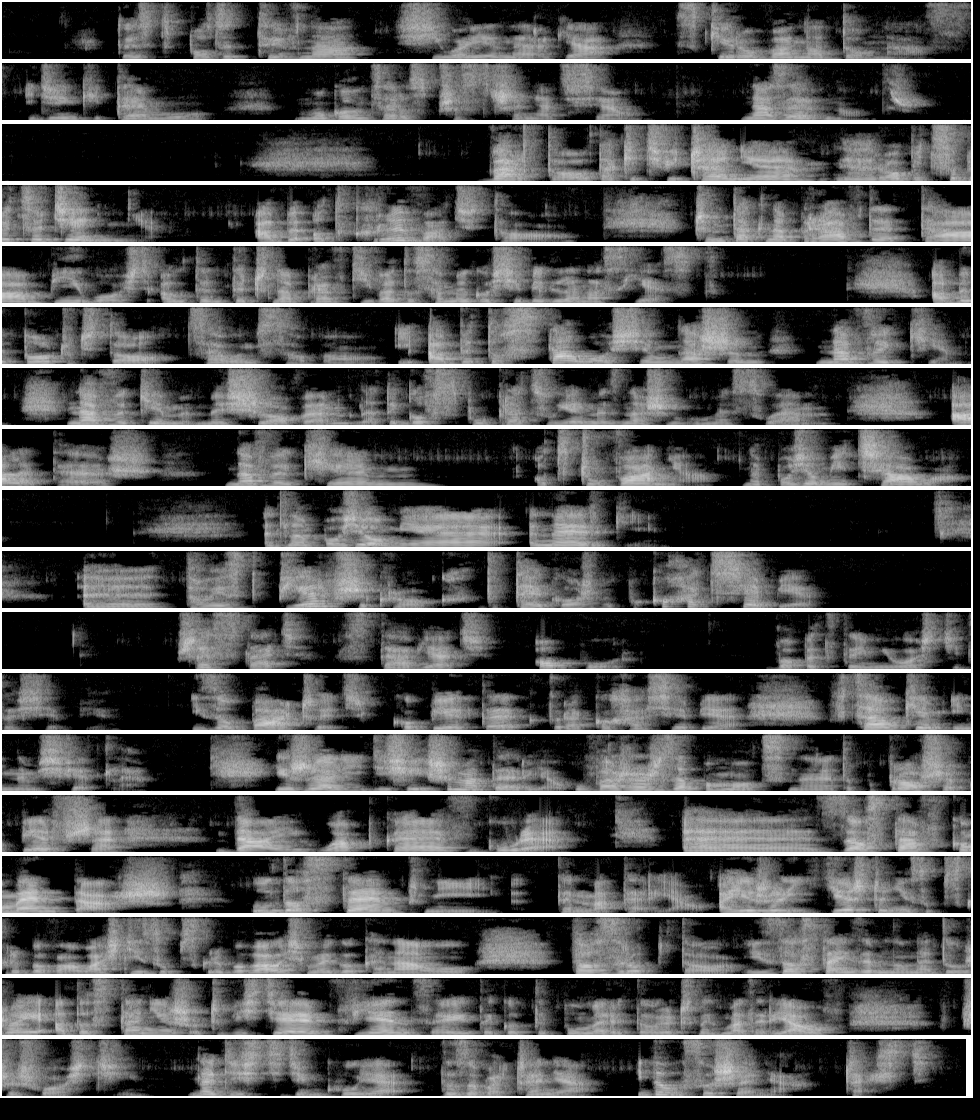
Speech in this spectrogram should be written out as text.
To jest pozytywna siła i energia skierowana do nas i dzięki temu mogąca rozprzestrzeniać się na zewnątrz. Warto takie ćwiczenie e, robić sobie codziennie, aby odkrywać to, czym tak naprawdę ta miłość autentyczna, prawdziwa do samego siebie dla nas jest aby poczuć to całym sobą i aby to stało się naszym nawykiem, nawykiem myślowym, dlatego współpracujemy z naszym umysłem, ale też nawykiem odczuwania na poziomie ciała, na poziomie energii. E, to jest pierwszy krok do tego, żeby pokochać siebie, przestać stawiać opór wobec tej miłości do siebie i zobaczyć kobietę, która kocha siebie w całkiem innym świetle. Jeżeli dzisiejszy materiał uważasz za pomocny, to poproszę, po pierwsze, daj łapkę w górę, e, zostaw komentarz, udostępnij ten materiał. A jeżeli jeszcze nie subskrybowałaś, nie subskrybowałeś mojego kanału, to zrób to i zostań ze mną na dłużej, a dostaniesz oczywiście więcej tego typu merytorycznych materiałów przyszłości. Na dziś Ci dziękuję, do zobaczenia i do usłyszenia. Cześć!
